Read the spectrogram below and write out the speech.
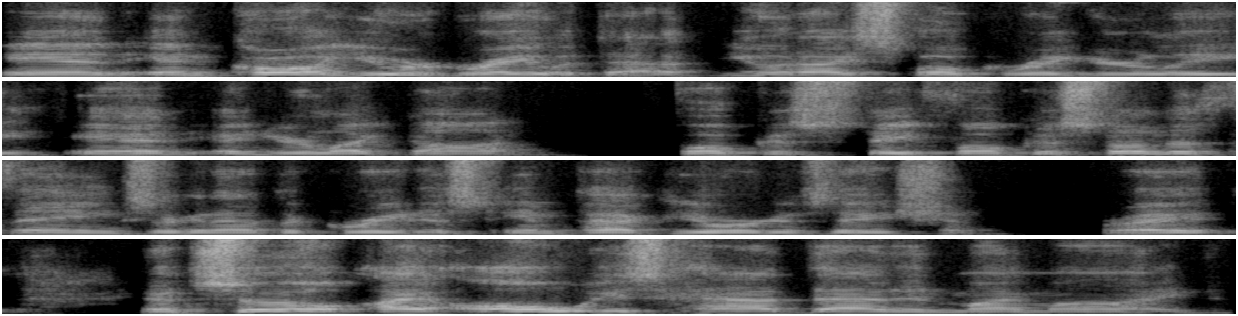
And and Carl, you were great with that. You and I spoke regularly, and and you're like Don, focus, stay focused on the things that are going to have the greatest impact the organization, right? And so I always had that in my mind.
